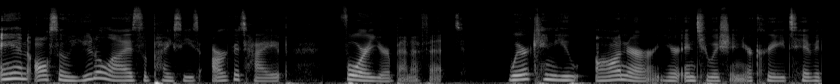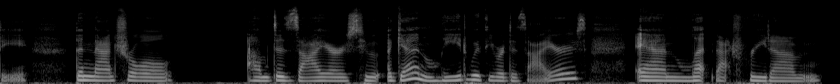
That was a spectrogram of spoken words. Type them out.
and also utilize the Pisces archetype for your benefit. Where can you honor your intuition, your creativity, the natural um, desires to, again, lead with your desires and let that freedom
